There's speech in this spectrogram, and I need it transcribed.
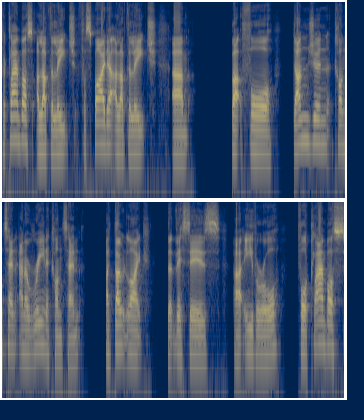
For Clan Boss, I love the Leech. For Spider, I love the Leech. Um, but for dungeon content and arena content, I don't like that this is uh, either or. For Clan Boss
